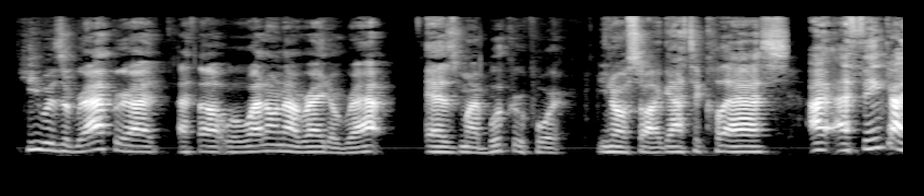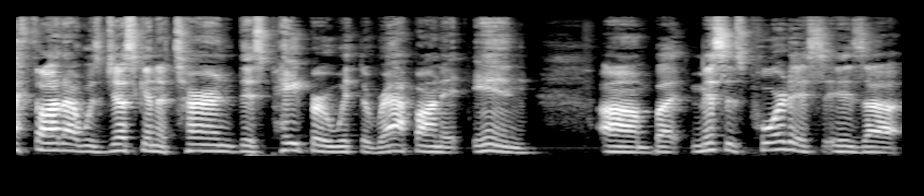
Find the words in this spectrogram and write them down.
he was a rapper, I I thought, well, why don't I write a rap as my book report? You know, so I got to class. I, I think I thought I was just gonna turn this paper with the rap on it in, um, but Mrs. Portis is uh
